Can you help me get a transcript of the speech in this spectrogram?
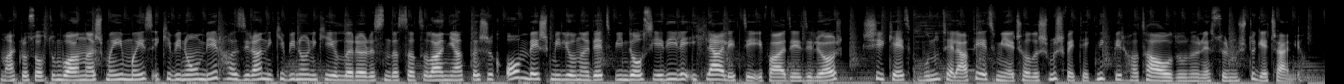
Microsoft'un bu anlaşmayı Mayıs 2011, Haziran 2012 yılları arasında satılan yaklaşık 15 milyon adet Windows 7 ile ihlal ettiği ifade ediliyor. Şirket bunu telafi etmeye çalışmış ve teknik bir hata olduğunu öne sürmüştü geçen yıl.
